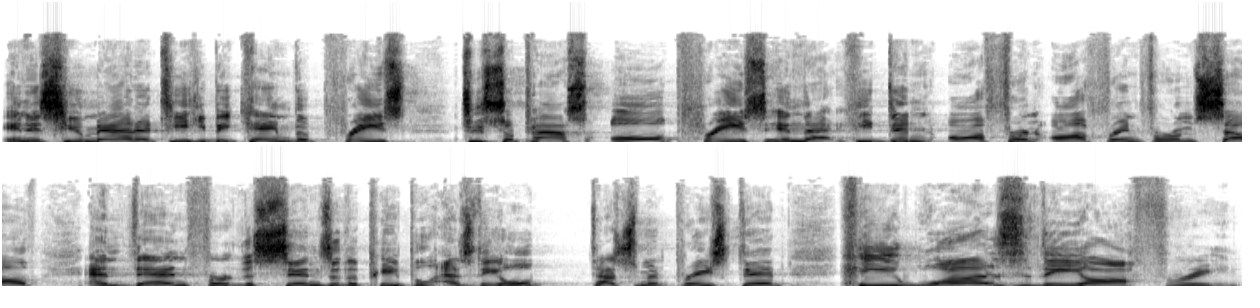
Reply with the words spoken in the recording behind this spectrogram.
In his humanity, he became the priest to surpass all priests in that he didn't offer an offering for himself and then for the sins of the people as the Old Testament priest did. He was the offering.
